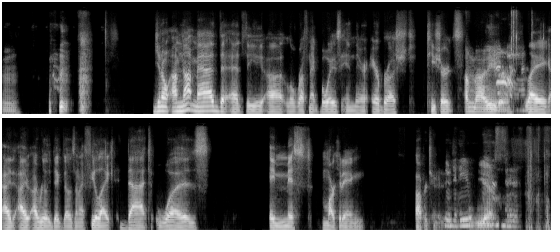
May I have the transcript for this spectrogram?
Mm. You know, I'm not mad at the uh, little roughneck boys in their airbrushed t-shirts. I'm not either. Like, I, I I really dig those, and I feel like that was a missed marketing opportunity. Yes.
